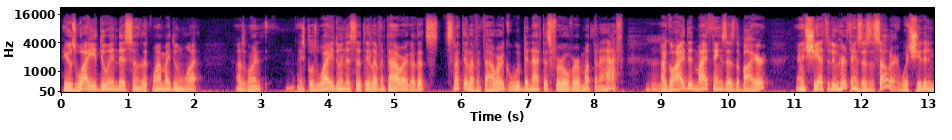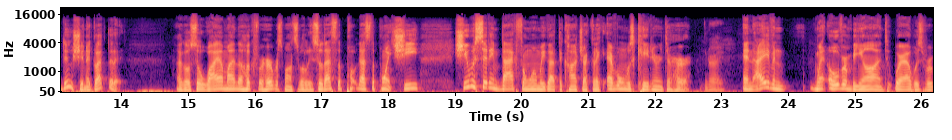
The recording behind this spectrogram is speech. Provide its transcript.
He goes, "Why are you doing this?" And I was like, "Why am I doing what?" I was going. He goes, "Why are you doing this at the eleventh hour?" I go, "That's it's not the eleventh hour. Go, We've been at this for over a month and a half." I go, "I did my things as the buyer, and she had to do her things as the seller, which she didn't do. She neglected it." I go, "So why am I on the hook for her responsibility?" So that's the po- that's the point. She she was sitting back from when we got the contract, like everyone was catering to her Right. and I even went over and beyond where I was re-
